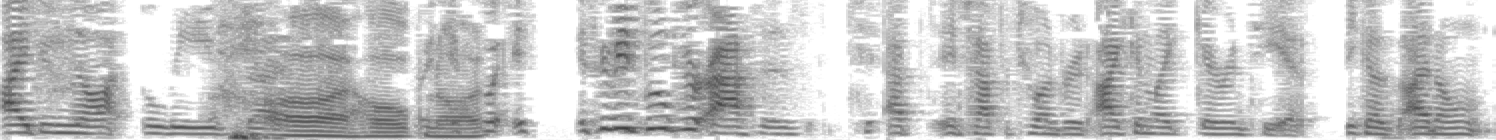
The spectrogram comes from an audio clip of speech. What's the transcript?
I do not believe that. Oh, I hope like, not. It's, it's, it's gonna be boobs or asses t- ep- in chapter two hundred. I can like guarantee it because I don't.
